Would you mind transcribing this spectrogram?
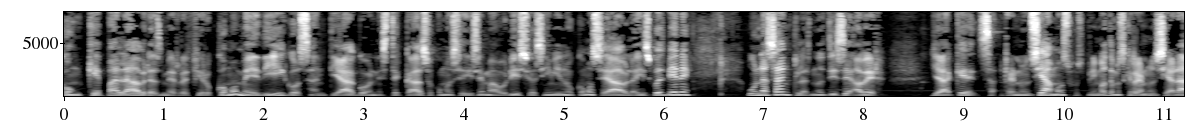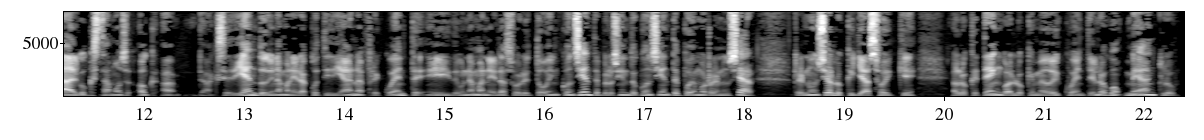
¿Con qué palabras me refiero? ¿Cómo me digo Santiago en este caso? ¿Cómo se dice Mauricio a sí mismo? ¿Cómo se habla? Y después viene unas anclas, nos dice, a ver, ya que renunciamos, pues primero tenemos que renunciar a algo que estamos accediendo de una manera cotidiana, frecuente y de una manera sobre todo inconsciente, pero siendo consciente podemos renunciar. Renuncio a lo que ya soy, que, a lo que tengo, a lo que me doy cuenta y luego me anclo,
